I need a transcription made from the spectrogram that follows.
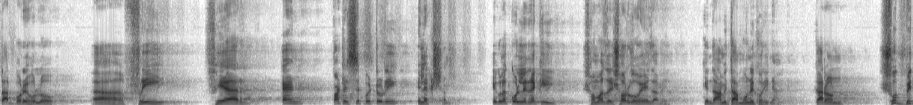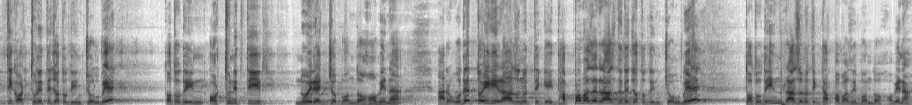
তারপরে হলো free fair and participatory election এগুলো করলে নাকি সমাজের স্বর্গ হয়ে যাবে। কিন্তু আমি তা মনে করি না। কারণ সুদভিত্তিক অর্থনীতি যতদিন চলবে, ততদিন অর্থনীতির নৈরাজ্য বন্ধ হবে না। আর ওদের তৈরি রাজনৈতিক এই ধাপ্পাবাজের রাজনীতি যতদিন চলবে, ততদিন রাজনৈতিক ধাপ্পাবাজি বন্ধ হবে না।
